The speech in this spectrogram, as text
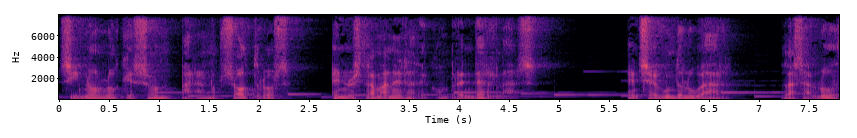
sino lo que son para nosotros en nuestra manera de comprenderlas. En segundo lugar, la salud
